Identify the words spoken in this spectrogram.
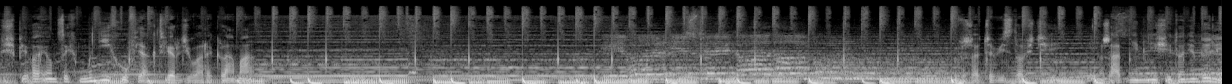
śpiewających mnichów, jak twierdziła reklama. Rzeczywistości żadni mnisi to nie byli,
